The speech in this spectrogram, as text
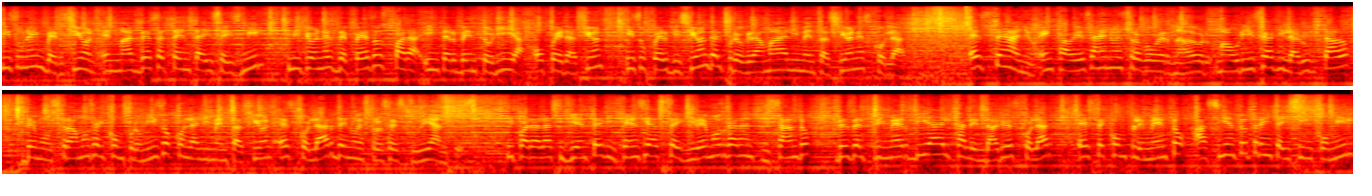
hizo una inversión en más de 76 mil millones de pesos para interventoría, operación y supervisión del programa de alimentación escolar. Este año, en cabeza de nuestro gobernador Mauricio Aguilar Hurtado, demostramos el compromiso con la alimentación escolar de nuestros estudiantes. Y para la siguiente vigencia seguiremos garantizando desde el primer día del calendario escolar este complemento a 135 mil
